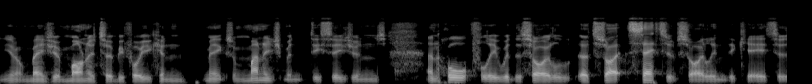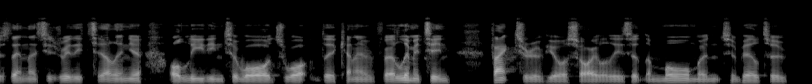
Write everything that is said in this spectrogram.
you know measure monitor before you can make some management decisions. And hopefully with the soil a set of soil indicators then this is really telling you or leading towards what the kind of uh, limiting factor of your soil is at the moment to be able to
